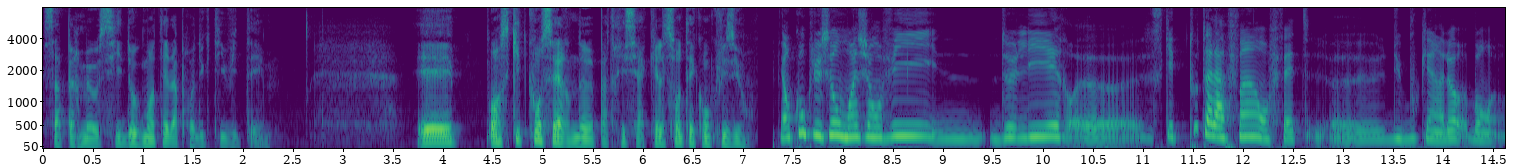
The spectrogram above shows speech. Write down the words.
ça permet aussi d'augmenter la productivité. Et en ce qui te concerne, Patricia, quelles sont tes conclusions? En conclusion, moi j'ai envie de lire euh, ce qui est tout à la fin en fait euh, du bouquin. Alors bon,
